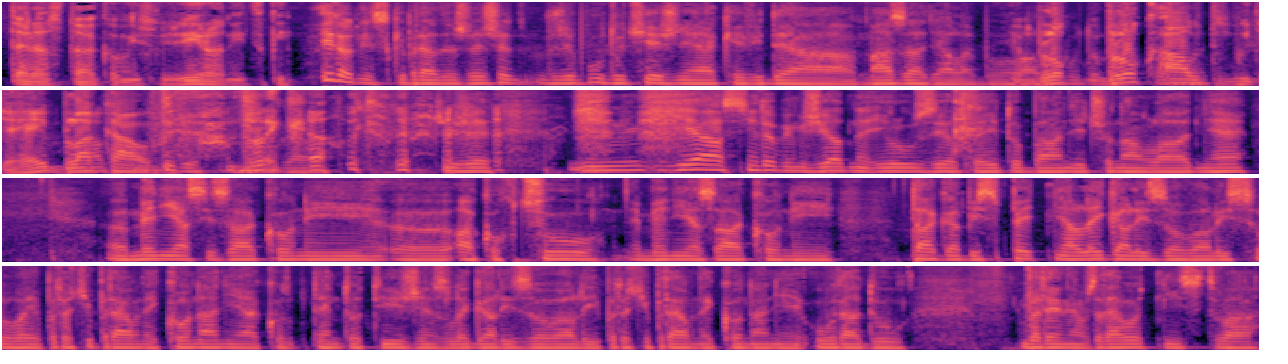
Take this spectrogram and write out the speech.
Teraz to ako myslíš, ironicky. Ironicky, pravda, že, že, že budú tiež nejaké videá mazať, alebo... Ja, blok, alebo block out bude, hej? Black out. Bude, black out. Čiže m, mm, ja si nerobím žiadne ilúzie o tejto bande, čo nám vládne. E, menia si zákony, e, ako chcú, menia zákony tak, aby spätne legalizovali svoje protiprávne konanie, ako tento týždeň zlegalizovali protiprávne konanie úradu verejného zdravotníctva, e,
